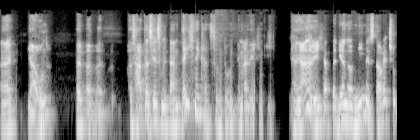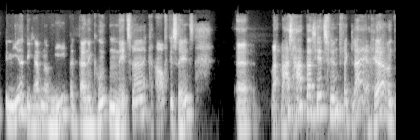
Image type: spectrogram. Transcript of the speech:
Äh, ja und? Äh, äh, äh was hat das jetzt mit deinem Techniker zu tun? Ich meine, ich, ich keine Ahnung, ich habe bei dir noch nie eine Storage optimiert, ich habe noch nie bei deinen Kunden ein Netzwerk aufgesetzt. Äh, was hat das jetzt für einen Vergleich? Ja? Und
